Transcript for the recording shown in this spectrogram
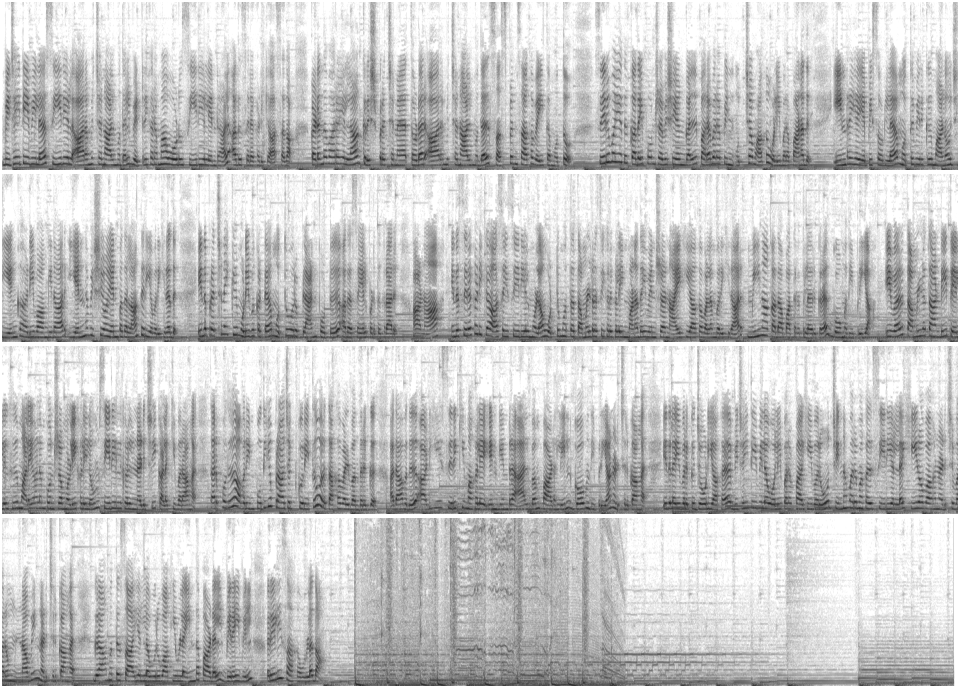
விஜய் டிவியில் சீரியல் ஆரம்பித்த நாள் முதல் வெற்றிகரமாக ஓடும் சீரியல் என்றால் அது சிறகடிக்க ஆசைதான். கடந்த வாரம் எல்லாம் கிறிஷ் பிரச்சனை தொடர் ஆரம்பித்த நாள் முதல் சஸ்பென்ஸாக வைத்த முத்து. சிறுவயது கதை போன்ற விஷயங்கள் பரபரப்பின் உச்சமாக ஒளிபரப்பானது. இன்றைய எபிசோட்ல முத்துவிற்கு மனோஜ் எங்கு அடி வாங்கினார் என்ன விஷயம் என்பதெல்லாம் தெரிய வருகிறது. இந்த பிரச்சனைக்கு முடிவு கட்ட முத்து ஒரு பிளான் போட்டு அதை செயல்படுத்துகிறாரு. ஆனா இந்த சிறகடிக்க ஆசை சீரியல் மூலம் ஒட்டுமொத்த தமிழ் ரசிகர்களின் மனதை வென்ற நாயகியாக வலம் வருகிறார் மீனா கதாபாத்திரத்துல இருக்கிற கோமதி பிரியா. இவர் தமிழை தாண்டி தெலுங்கு மலையாளம் போன்ற மொழிகளிலும் சீரியல்கள் நடிச்சு கலக்கி வராங்க. தற்போது அவரின் புதிய ப்ராஜெக்ட் குறித்து ஒரு தகவல் வந்திருக்கு. அதாவது அடியே சிரிக்கி மகளே என்கின்ற ஆல்பம் பாடலில் கோமதி பிரியா நடிச்சிருக்காங்க. இதுல இவருக்கு ஜோடியாக விஜய் டிவியில ஒளிபரப்பாகி வரும் சின்ன மருமகள் சீரியல்ல ஹீரோவாக நடிச்சு வரும் நவீன் நடிச்சிருக்காங்க. கிராமத்து சாயல்ல உருவாகியுள்ள இந்த பாடல் விரைவில் ரிலீஸ் ஆக உள்ளதாம்.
